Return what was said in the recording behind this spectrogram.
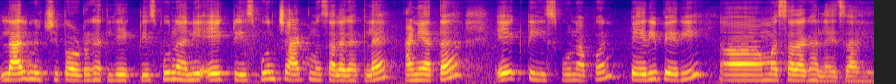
लाल मिरची पावडर घातली एक टीस्पून आणि एक टीस्पून चाट मसाला घातला आहे आणि आता एक टीस्पून आपण पेरी पेरी मसाला घालायचा आहे.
